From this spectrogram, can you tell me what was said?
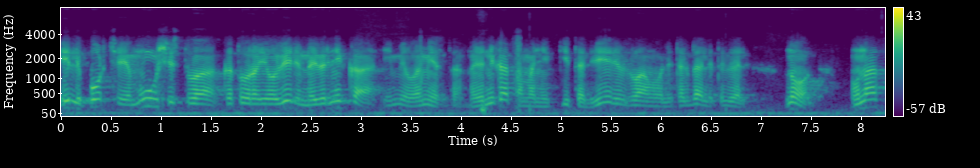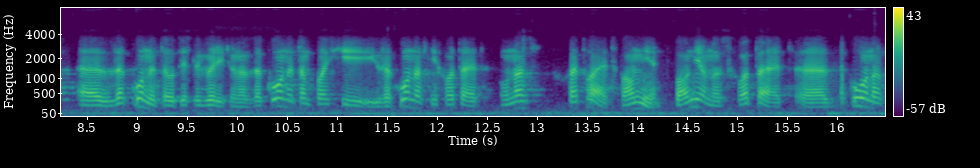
или порча имущества, которое, я уверен, наверняка имело место. Наверняка там они какие-то двери взламывали и так далее, и так далее. Но у нас э, законы, это вот если говорить, у нас законы там плохие, и законов не хватает, у нас хватает вполне. Вполне у нас хватает э, законов,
